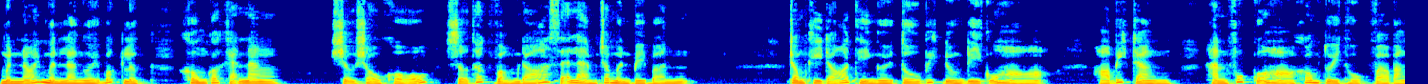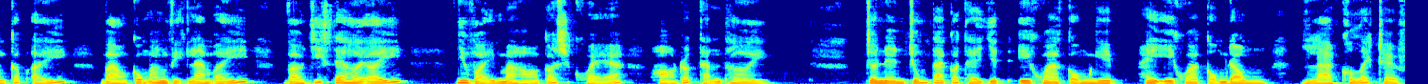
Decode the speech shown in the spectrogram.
Mình nói mình là người bất lực, không có khả năng. Sự sầu khổ, sự thất vọng đó sẽ làm cho mình bị bệnh. Trong khi đó thì người tu biết đường đi của họ. Họ biết rằng hạnh phúc của họ không tùy thuộc vào bằng cấp ấy, vào công ăn việc làm ấy, vào chiếc xe hơi ấy như vậy mà họ có sức khỏe, họ rất thảnh thơi. Cho nên chúng ta có thể dịch y khoa cộng nghiệp hay y khoa cộng đồng là collective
